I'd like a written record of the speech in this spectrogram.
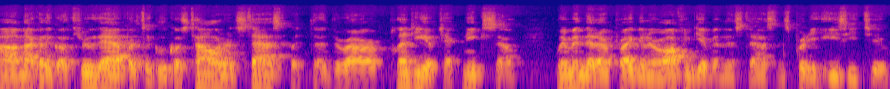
Uh, I'm not going to go through that, but it's a glucose tolerance test. But uh, there are plenty of techniques. So women that are pregnant are often given this test, and it's pretty easy to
